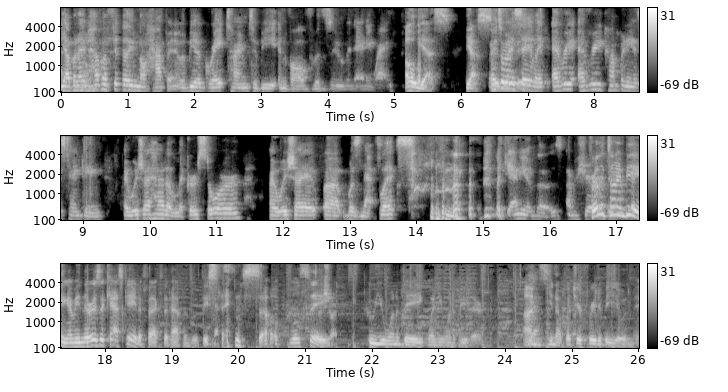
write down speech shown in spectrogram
yeah, but I have a feeling they'll happen. It would be a great time to be involved with Zoom in any way. Oh yes, yes. That's what I say. Like every every company is tanking. I wish I had a liquor store. I wish I uh, was Netflix. Mhm. like any of those, I'm sure. For the time being, I mean, there is a cascade effect that happens with these Yes. things. So we'll see sure. who you want to be when you want to be there. I'm, Yes. you know, but you're free to be you and me,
